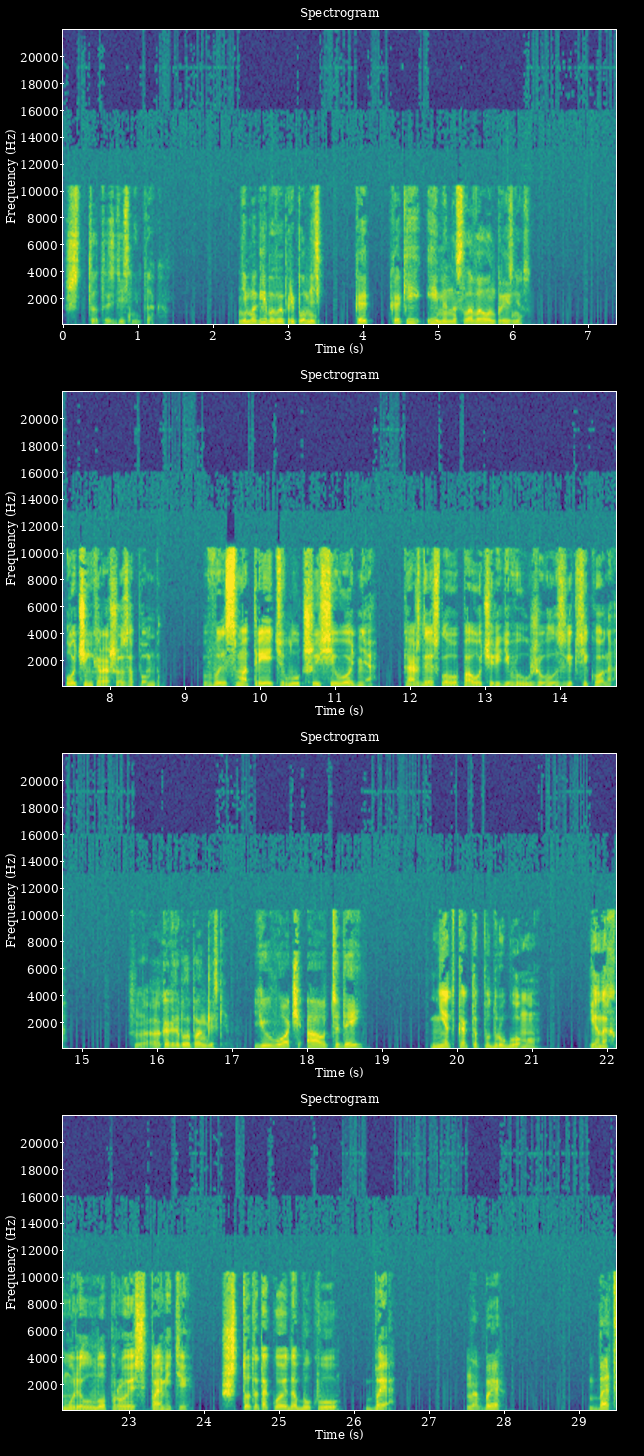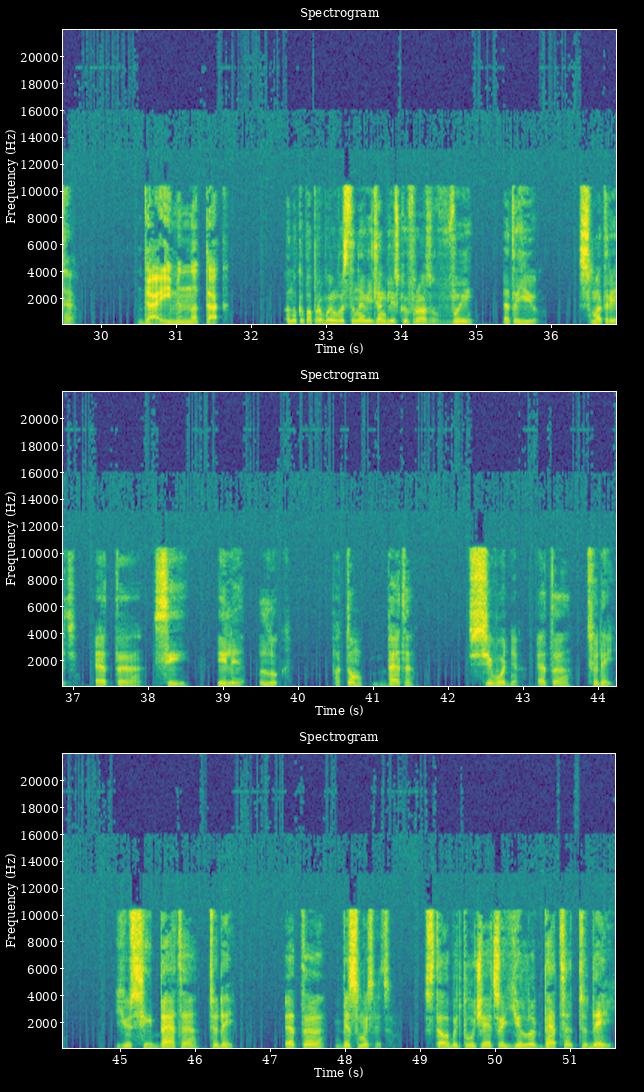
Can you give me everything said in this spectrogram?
Что-то здесь не так. Не могли бы вы припомнить, как, какие именно слова он произнес? Очень хорошо запомнил. Вы смотреть лучше сегодня. Каждое слово по очереди выуживал из лексикона. А как это было по-английски? You watch out today? Нет, как-то по-другому. Я нахмурил лоб, роясь в памяти. Что-то такое до букву «Б». На «Б». Better. Да, именно так. А ну-ка попробуем восстановить английскую фразу. Вы — это you. Смотреть — это see или look. Потом better. Сегодня — это today. You see better today. Это бессмыслица. Стало быть, получается you look better today.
